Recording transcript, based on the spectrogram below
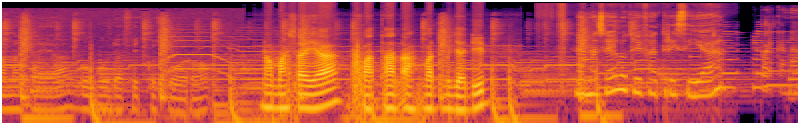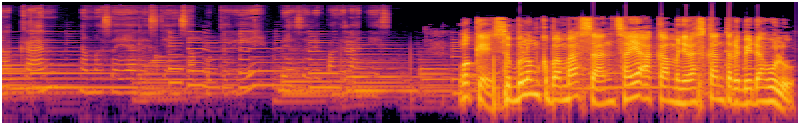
Nama saya Gugu David Kusworo. Nama saya Fathan Ahmad Mujadid. Nama saya Lutfi Patricia. Perkenalkan, nama saya Reskiansa Putri, biasa dipanggil Anis. Oke, sebelum ke pembahasan, saya akan menjelaskan terlebih dahulu.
